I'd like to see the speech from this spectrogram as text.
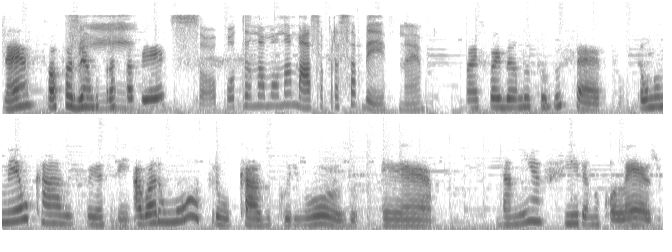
né? Só fazendo para saber. Só botando a mão na massa para saber, né? Mas foi dando tudo certo. Então, no meu caso, foi assim. Agora, um outro caso curioso é da minha filha no colégio.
